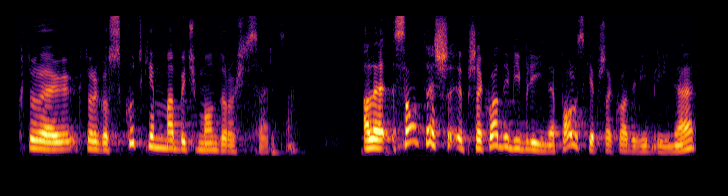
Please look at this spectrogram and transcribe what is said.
które, którego skutkiem ma być mądrość serca. Ale są też przekłady biblijne, polskie przekłady biblijne.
